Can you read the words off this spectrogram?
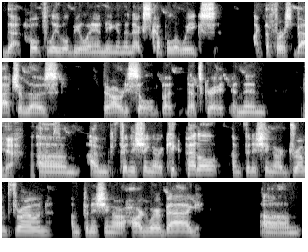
that hopefully will be landing in the next couple of weeks like the first batch of those they're already sold but that's great and then yeah. That's awesome. um, I'm finishing our kick pedal. I'm finishing our drum throne. I'm finishing our hardware bag, um,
